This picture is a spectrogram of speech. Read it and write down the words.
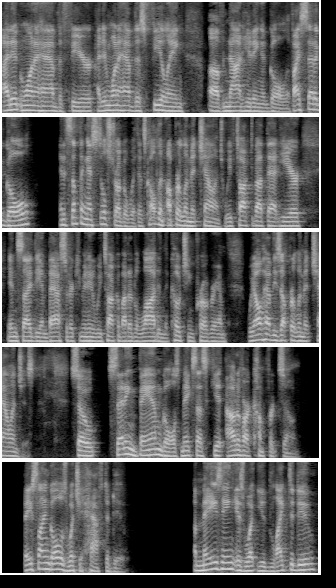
I didn't want to have the fear. I didn't want to have this feeling of not hitting a goal. If I set a goal, and it's something I still struggle with, it's called an upper limit challenge. We've talked about that here inside the ambassador community. We talk about it a lot in the coaching program. We all have these upper limit challenges. So, setting BAM goals makes us get out of our comfort zone. Baseline goal is what you have to do. Amazing is what you'd like to do.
